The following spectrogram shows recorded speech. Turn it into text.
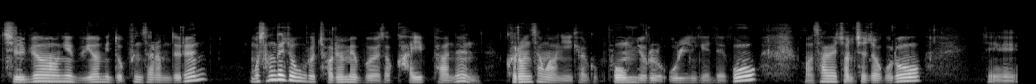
질병의 위험이 높은 사람들은 뭐 상대적으로 저렴해 보여서 가입하는 그런 상황이 결국 보험료를 올리게 되고 어, 사회 전체적으로 이제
